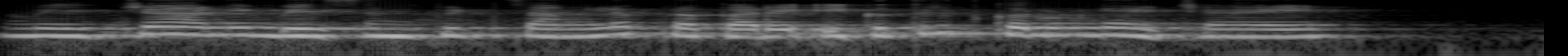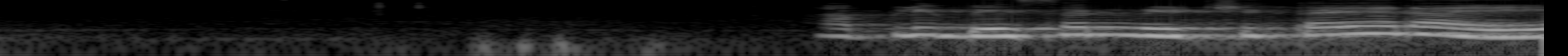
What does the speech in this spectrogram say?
मिरच्या आणि बेसन पीठ चांगल्या प्रकारे एकत्रित करून घ्यायचे आहे. आपली बेसन मिरची तयार आहे.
